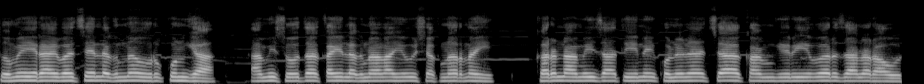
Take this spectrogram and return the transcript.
तुम्ही रायबाचे लग्न उरकून घ्या. आम्ही स्वतः काही लग्नाला येऊ शकणार नाही. कारण आम्ही जातीने कोल्ह्याच्या कामगिरीवर जाणार आहोत.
